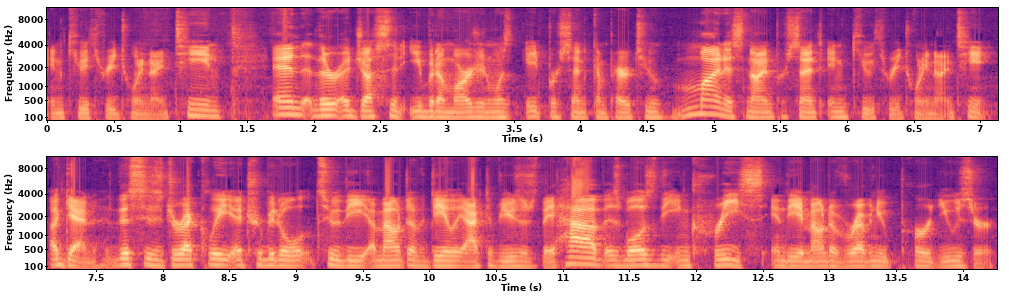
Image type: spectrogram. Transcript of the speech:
in Q3 2019, and their adjusted EBITDA margin was 8% compared to minus 9% in Q3 2019. Again, this is directly attributable to the amount of daily active users they have, as well as the increase in the amount of revenue per user,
